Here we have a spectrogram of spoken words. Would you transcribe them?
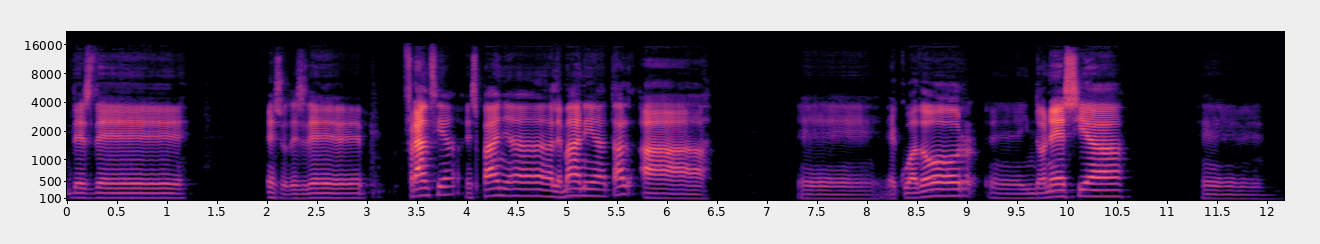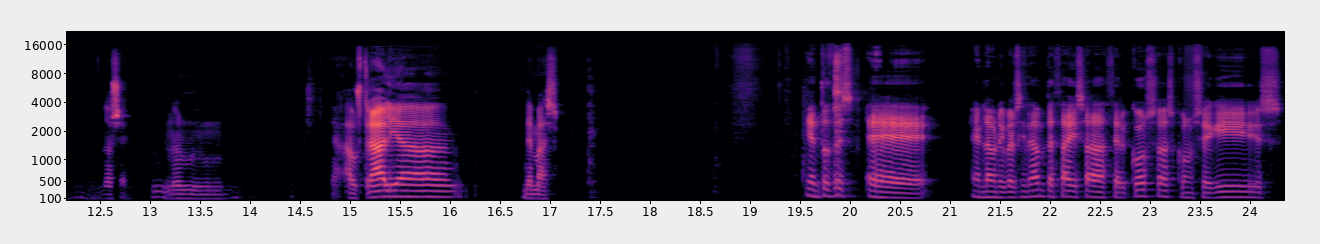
desde. Eso, desde Francia, España, Alemania, tal, a eh, Ecuador, eh, Indonesia, no sé, Australia, demás. Y entonces, eh, en la universidad empezáis a hacer cosas, conseguís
